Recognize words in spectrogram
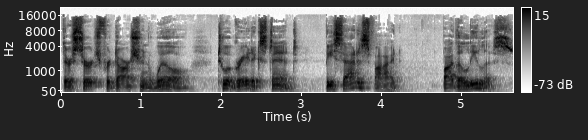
their search for darshan will, to a great extent, be satisfied by the leelas.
